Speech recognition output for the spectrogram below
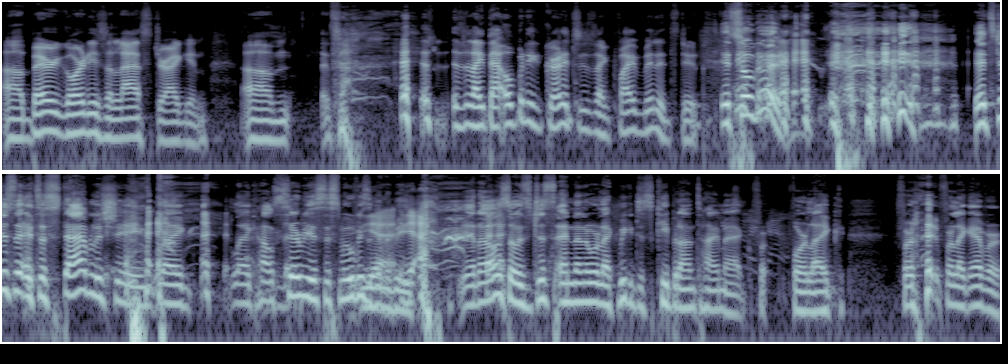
Uh, Berry Gordy's The Last Dragon. Um, it's, it's like that opening credits is like five minutes, dude. It's so good. it's just it's establishing like like how serious this movie's yeah, gonna be. yeah. You know, so it's just and then we're like we could just keep it on Taimak for for like for like for like ever,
